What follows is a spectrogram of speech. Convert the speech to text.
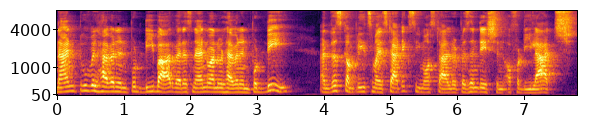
NAND 2 will have an input D bar whereas NAND 1 will have an input D and this completes my static CMOS style representation of a D latch.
